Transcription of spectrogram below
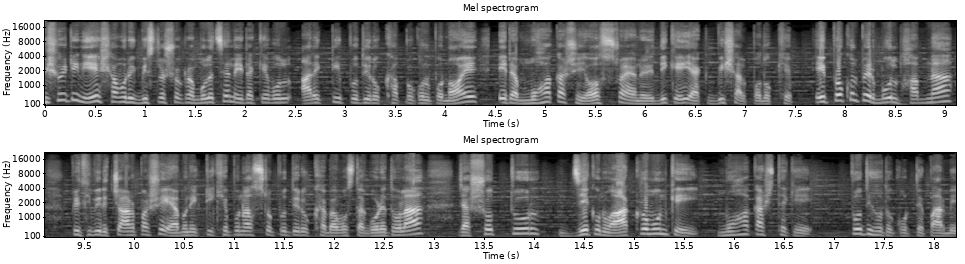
বিষয়টি নিয়ে সামরিক বিশ্লেষকরা বলেছেন, এটা কেবল আরেকটি প্রতিরক্ষা প্রকল্প নয়, এটা মহাকাশে অস্ত্রায়নের দিকেই এক বিশাল পদক্ষেপ। এই প্রকল্পের মূল ভাবনা, পৃথিবীর চারপাশে এমন একটি ক্ষেপণাস্ত্র প্রতিরক্ষা ব্যবস্থা গড়ে তোলা, যা শত্রুর যে কোনো আক্রমণকেই মহাকাশ থেকে প্রতিহত করতে পারবে।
